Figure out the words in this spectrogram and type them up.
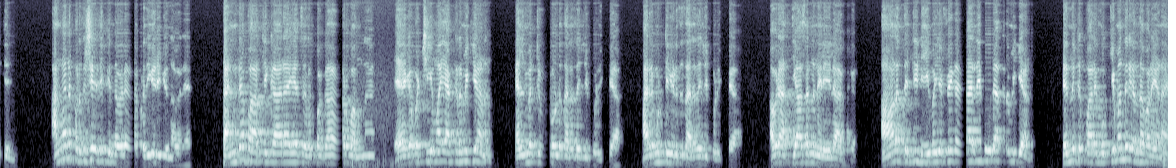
ചെയ്യും അങ്ങനെ പ്രതിഷേധിക്കുന്നവരെ പ്രതികരിക്കുന്നവരെ തന്റെ പാർട്ടിക്കാരായ ചെറുപ്പക്കാർ വന്ന് ഏകപക്ഷീയമായി ആക്രമിക്കുകയാണ്. ഹെൽമറ്റ് കൊണ്ട് തലതല്ലി പൊളിക്കുക മരമുട്ടി എടുത്ത് തലതല്ലി പൊളിക്കുക. അവരെ അത്യാസന്ന നിലയിലാക്കുക. ആളെ തെറ്റി ഡിവൈഎഫ്ഐക്കാരനെ പോലും ആക്രമിക്കുകയാണ്. എന്നിട്ട് പറയും മുഖ്യമന്ത്രി എന്താ പറയണേ?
